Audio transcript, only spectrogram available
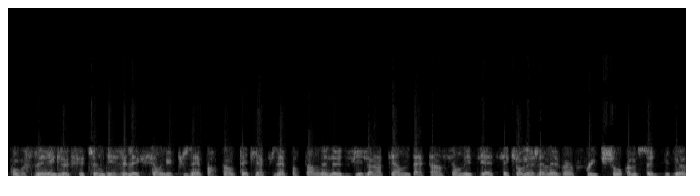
considérer que c'est une des élections les plus importantes, peut-être la plus importante de notre vie, là, en termes d'attention médiatique. On n'a jamais vu un freak show comme celui-là,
